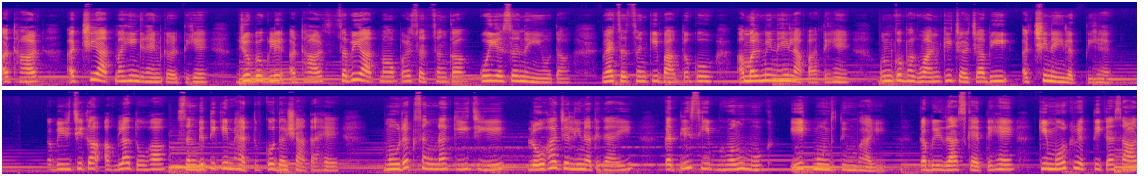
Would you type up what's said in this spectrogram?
अर्थात अच्छी आत्मा ही ग्रहण करती है। जो बुगले अर्थात सभी आत्माओं पर सत्संग का कोई असर नहीं होता। वह सत्संग की बातों को अमल में नहीं ला पाते हैं। उनको भगवान की चर्चा भी अच्छी नहीं लगती है। कबीर जी का अगला दोहा संगति के महत्व को दर्शाता है। मूरख संगना कीजिए, लोहा जली न तिराई, कतली सी भुवंग मुख, एक बूंद त्यों भाई। कबीरदास कहते हैं कि मूर्ख व्यक्ति का साथ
